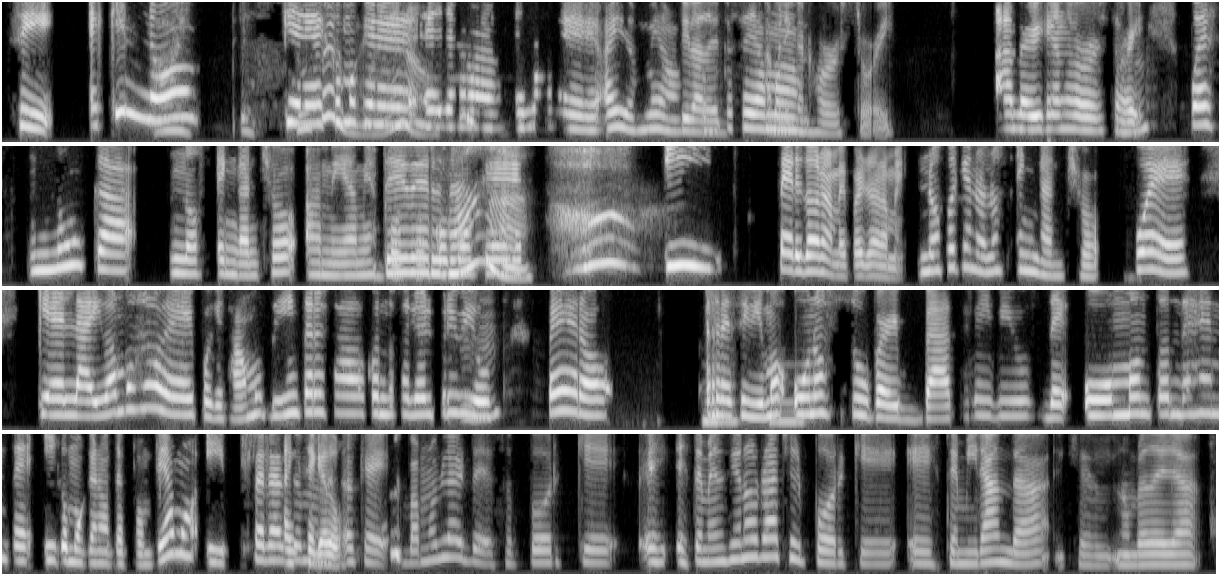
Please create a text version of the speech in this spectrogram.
sí, es que no, que es como que ella, de, ay Dios mío, ¿cómo se llama? American Horror Story. American Horror Story. Pues nunca nos enganchó a mí y a mi esposo. De verdad. Como que, y perdóname, perdóname, no fue que no nos enganchó, fue que la íbamos a ver porque estábamos bien interesados cuando salió el preview, pero recibimos unos super bad reviews de un montón de gente y como que nos despompeamos y ahí se quedó. Ok, vamos a hablar de eso porque eh, este menciono Rachel porque este Miranda, que el nombre de ella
